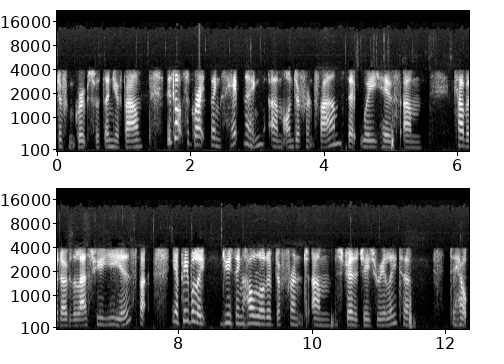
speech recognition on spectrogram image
different groups within your farm. There's lots of great things happening um, on different farms that we have um, covered over the last few years. But yeah, people are using a whole lot of different um, strategies really to to help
